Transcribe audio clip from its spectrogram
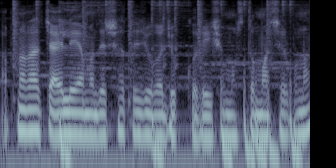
আপনারা চাইলে আমাদের সাথে যোগাযোগ করে এই সমস্ত মাছের পোনা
